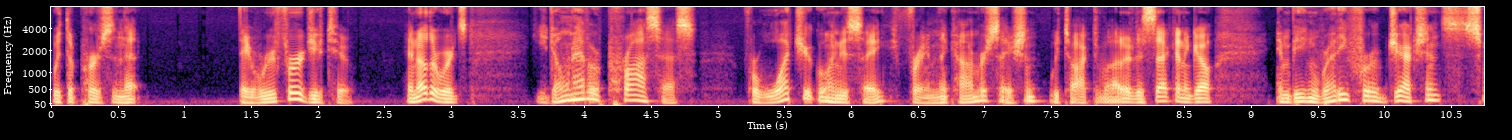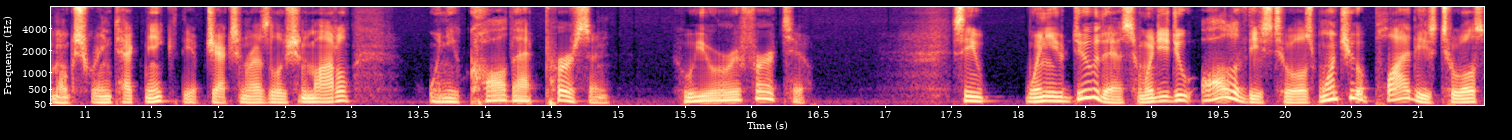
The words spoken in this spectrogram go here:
with the person that they referred you to. In other words, you don't have a process for what you're going to say, frame the conversation. We talked about it a second ago. And being ready for objections, smokescreen technique, the objection resolution model, when you call that person who you were referred to. See, when you do this, when you do all of these tools, once you apply these tools,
